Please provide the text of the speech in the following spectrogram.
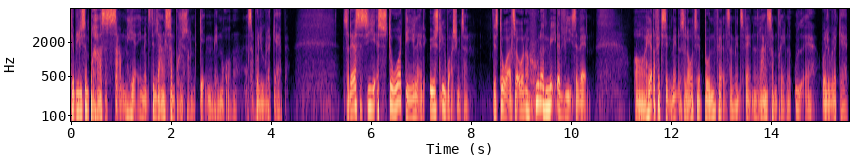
det blev ligesom presset sammen her, imens det langsomt kunne strømme gennem mellemrummet, altså Wallula Gap. Så det er også at sige, at store dele af det østlige Washington, det stod altså under 100 meter vis af vand. Og her der fik sedimentet så lov til at bundfalde sig, mens vandet langsomt drænede ud af Wallula Gap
